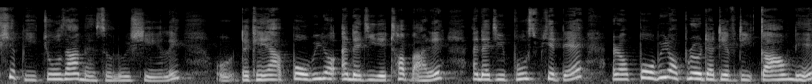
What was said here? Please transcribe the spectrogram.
ဖြစ်ပြီးစူးစမ်းမယ်ဆိုလို့ရှိရင်လေဟိုတကယ်ကပို့ပြီးတော့ energy တွေထွက်ပါတယ် energy boost ဖြစ်တယ်အဲ့တော့ပို့ပြီးတော့ productivity ကောင်းတယ်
